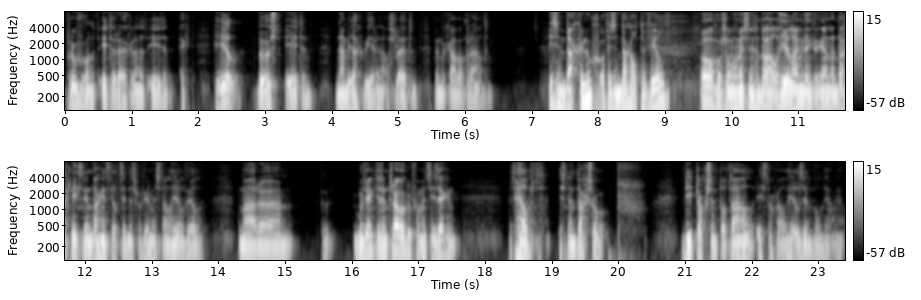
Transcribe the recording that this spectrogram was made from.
proeven van het eten, ruiken aan het eten. Echt heel bewust eten. Namiddag weer en afsluiten, met elkaar wat praten. Is een dag genoeg of is een dag al te veel? Oh, voor sommige mensen is een dag al heel lang, denk ik. Een dag niks doen, een dag in stilte zitten is voor veel mensen al heel veel. Maar ehm, ik moet zeggen, het is een trouwe groep van mensen die zeggen, het helpt. Is een dag zo, pff, detoxen totaal, is toch wel heel zinvol. Ja, ja.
